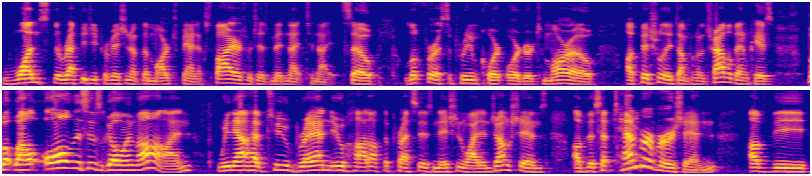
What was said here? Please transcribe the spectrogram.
once the refugee provision of the March ban expires, which is midnight tonight. So look for a Supreme Court order tomorrow officially dumping the travel ban case. But while all this is going on, we now have two brand new hot off the presses nationwide injunctions of the September version of the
